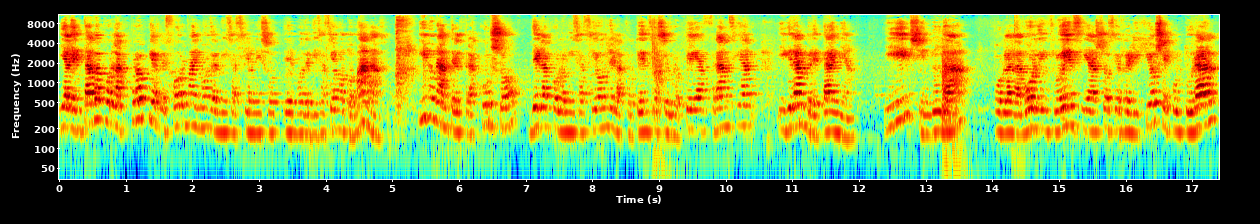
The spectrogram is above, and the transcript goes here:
y alentado por las propias reformas y modernizaciones, eh, modernización otomanas, y durante el transcurso de la colonización de las potencias europeas, Francia y Gran Bretaña, y sin duda por la labor de influencia socio-religiosa y cultural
